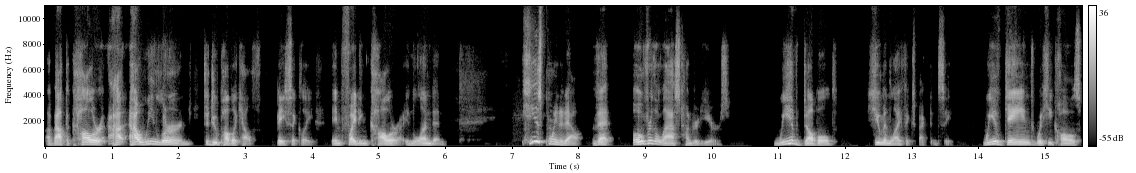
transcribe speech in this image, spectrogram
about the cholera, how, how we learned to do public health, basically, in fighting cholera in London. He has pointed out that over the last hundred years, we have doubled human life expectancy. We have gained what he calls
